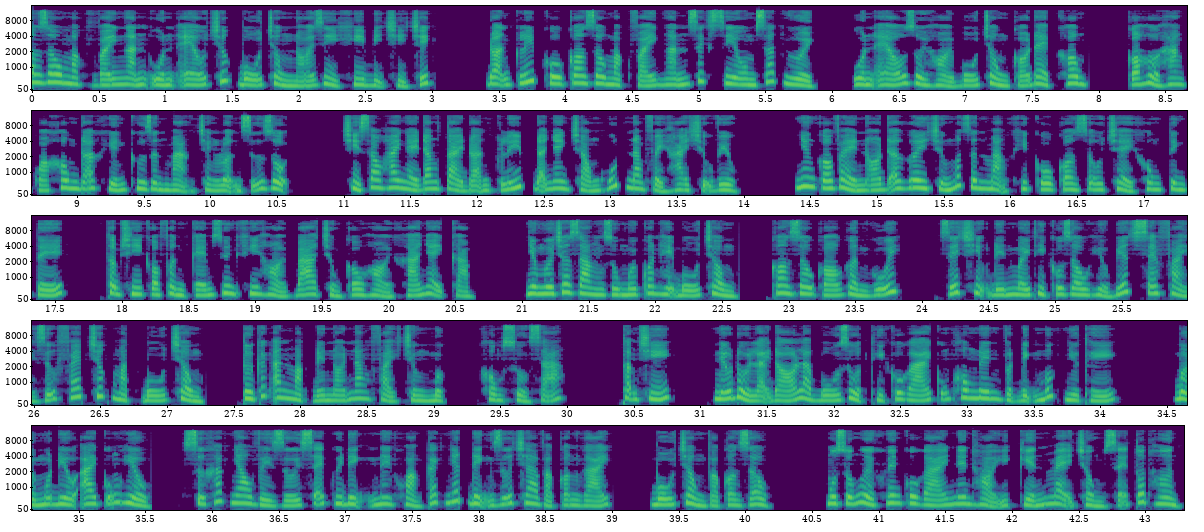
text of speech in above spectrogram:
Con dâu mặc váy ngắn uốn éo trước bố chồng nói gì khi bị chỉ trích. Đoạn clip cô con dâu mặc váy ngắn sexy ôm sát người, uốn éo rồi hỏi bố chồng có đẹp không, có hở hang quá không đã khiến cư dân mạng tranh luận dữ dội. Chỉ sau 2 ngày đăng tải đoạn clip đã nhanh chóng hút 5,2 triệu view. Nhưng có vẻ nó đã gây chứng mất dân mạng khi cô con dâu trẻ không tinh tế, thậm chí có phần kém duyên khi hỏi ba chồng câu hỏi khá nhạy cảm. Nhiều người cho rằng dùng mối quan hệ bố chồng, con dâu có gần gũi, dễ chịu đến mấy thì cô dâu hiểu biết sẽ phải giữ phép trước mặt bố chồng, từ cách ăn mặc đến nói năng phải chừng mực, không xuồng xã. Thậm chí, nếu đổi lại đó là bố ruột thì cô gái cũng không nên vượt định mức như thế. Bởi một điều ai cũng hiểu, sự khác nhau về giới sẽ quy định nên khoảng cách nhất định giữa cha và con gái, bố chồng và con dâu. Một số người khuyên cô gái nên hỏi ý kiến mẹ chồng sẽ tốt hơn.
